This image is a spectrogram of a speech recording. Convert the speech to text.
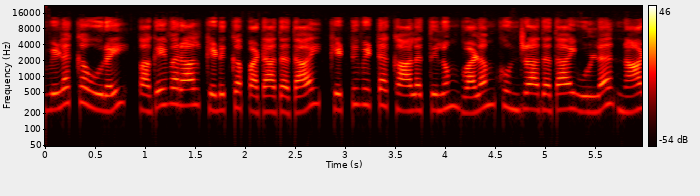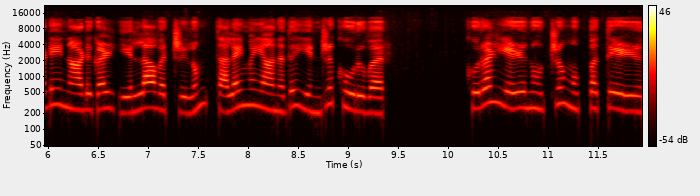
விளக்க உரை பகைவரால் கெடுக்கப்படாததாய் கெட்டுவிட்ட காலத்திலும் வளம் குன்றாததாய் உள்ள நாடே நாடுகள் எல்லாவற்றிலும் தலைமையானது என்று கூறுவர். குறள் எழுநூற்று முப்பத்தேழு.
